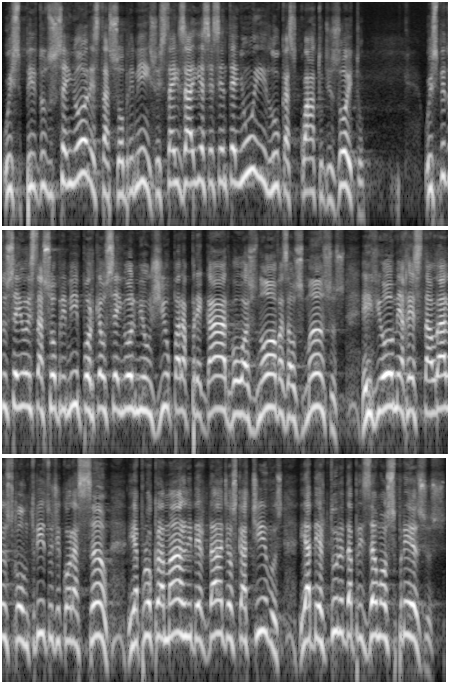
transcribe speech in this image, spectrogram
O Espírito do Senhor está sobre mim. Isso está em Isaías 61 e Lucas 4, 18. O Espírito do Senhor está sobre mim, porque o Senhor me ungiu para pregar boas novas aos mansos, enviou-me a restaurar os contritos de coração e a proclamar liberdade aos cativos e abertura da prisão aos presos.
